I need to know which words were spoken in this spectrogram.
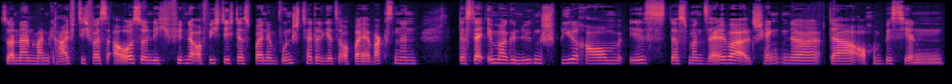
sondern man greift sich was aus. Und ich finde auch wichtig, dass bei einem Wunschzettel jetzt auch bei Erwachsenen dass da immer genügend Spielraum ist, dass man selber als Schenkender da auch ein bisschen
